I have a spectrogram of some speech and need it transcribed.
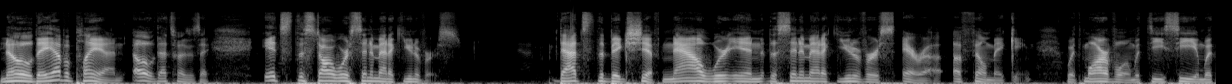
No, they have a plan. Oh, that's what I was going to say. It's the Star Wars cinematic universe that's the big shift. Now we're in the cinematic universe era of filmmaking with Marvel and with DC and with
